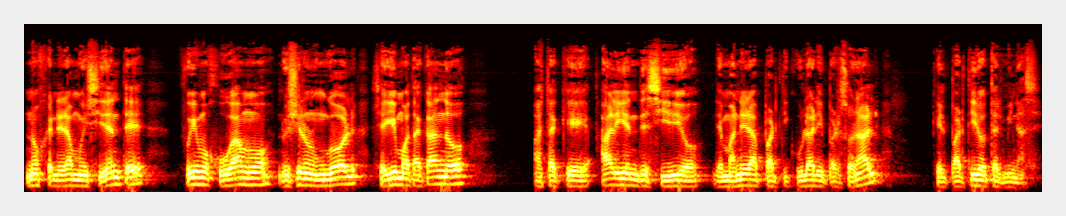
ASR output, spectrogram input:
no generamos incidentes, fuimos, jugamos, nos hicieron un gol, seguimos atacando hasta que alguien decidió de manera particular y personal que el partido terminase.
